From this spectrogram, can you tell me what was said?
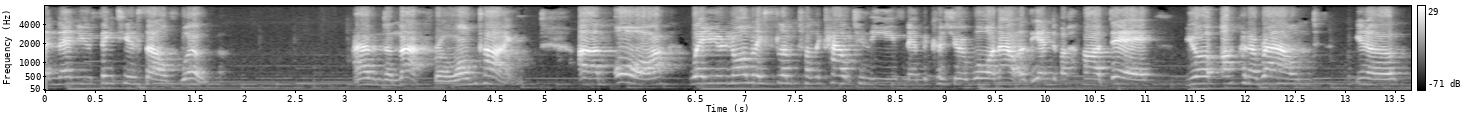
and then you think to yourself, whoa, I haven't done that for a long time. Um, or where you're normally slumped on the couch in the evening because you're worn out at the end of a hard day, you're up and around, you know,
